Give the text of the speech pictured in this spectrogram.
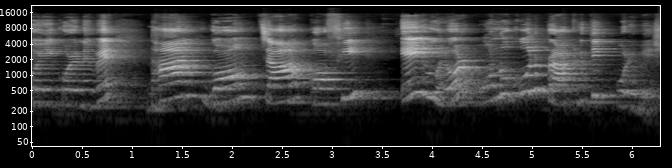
তৈরি করে নেবে ধান, গম, চা, কফি এইগুলোর অনুকূল প্রাকৃতিক পরিবেশ।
